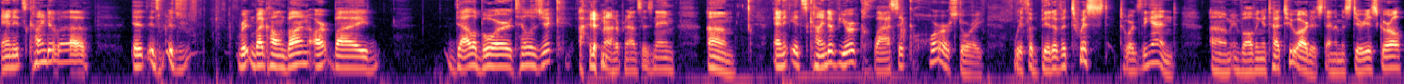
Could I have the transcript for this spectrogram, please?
And it's kind of a it, it's it's written by Cullen Bunn, art by Dalibor Talajic. I don't know how to pronounce his name. Um, and it's kind of your classic horror story with a bit of a twist towards the end um, involving a tattoo artist and a mysterious girl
